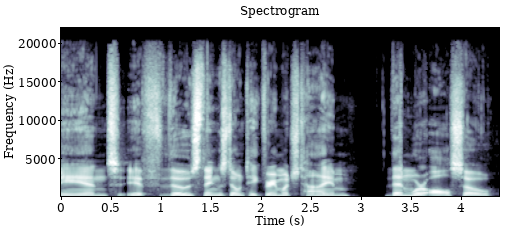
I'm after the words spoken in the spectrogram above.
And if those things don't take very much time, then we're also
